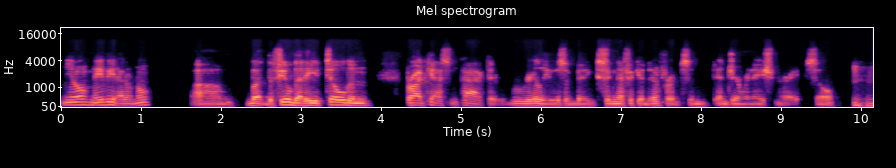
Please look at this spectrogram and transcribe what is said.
you know maybe i don't know um, but the field that he tilled and broadcast and packed, it really was a big significant difference in, in germination rate. So, mm-hmm.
